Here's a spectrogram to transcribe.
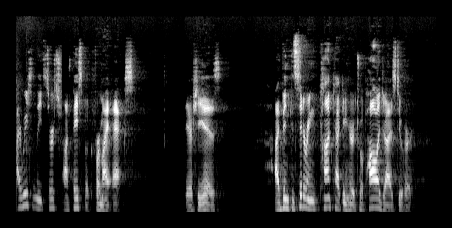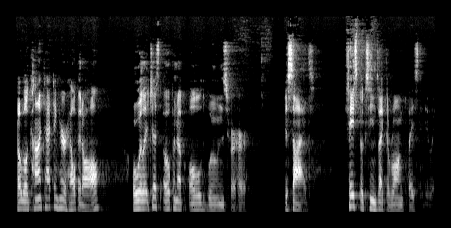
I recently searched on Facebook for my ex. There she is. I've been considering contacting her to apologize to her, but will contacting her help at all? Or will it just open up old wounds for her? Besides, Facebook seems like the wrong place to do it.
